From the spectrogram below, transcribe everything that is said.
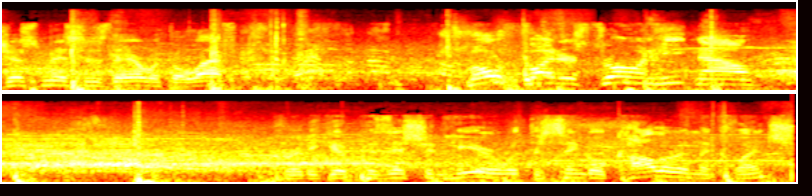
Just misses there with the left. Both fighters throwing heat now. Pretty good position here with the single collar in the clinch.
